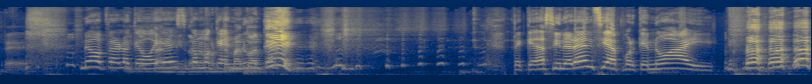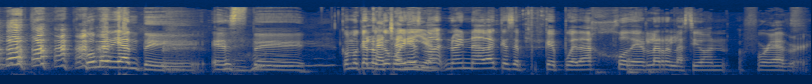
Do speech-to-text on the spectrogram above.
no, pero lo que voy es como que te mato a nunca ti. te quedas sin herencia porque no hay comediante. Este, como que lo que voy es no, no hay nada que se que pueda joder la relación forever.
